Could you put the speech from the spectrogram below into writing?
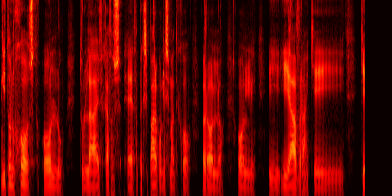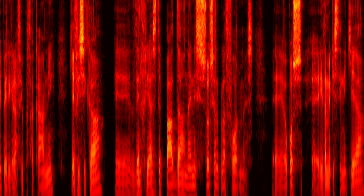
ή τον host όλου του live, καθώς ε, θα παίξει πάρα πολύ σημαντικό ρόλο όλη η, η άβρα και η, και η περιγραφή που θα κάνει. Και φυσικά ε, δεν χρειάζεται πάντα να είναι στις social πλατφόρμες. Ε, όπως ε, είδαμε και στην IKEA,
